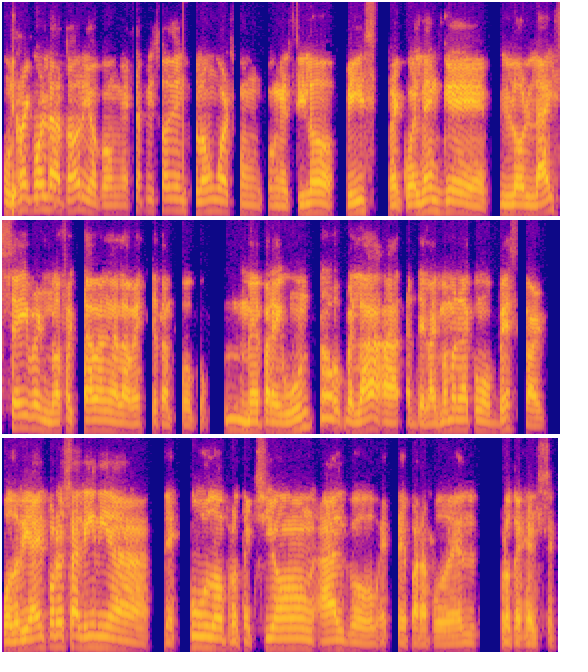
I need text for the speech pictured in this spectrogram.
un recordatorio con este episodio en Clone Wars con, con el estilo Beast. Recuerden que los lightsabers no afectaban a la bestia tampoco. Me pregunto, ¿verdad? A- de la misma manera como Beskar, ¿podría ir por esa línea de escudo, protección, algo este, para poder protegerse?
